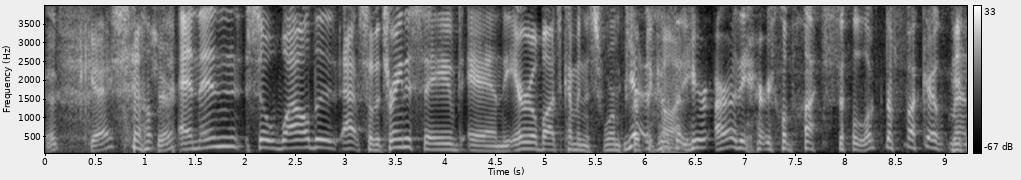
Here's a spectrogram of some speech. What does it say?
Okay. sure. And then, so while the so the train is saved and the aerial bots come in and swarm Yeah, Trypticon, say, here are the aerial bots. So look the fuck out. Like,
